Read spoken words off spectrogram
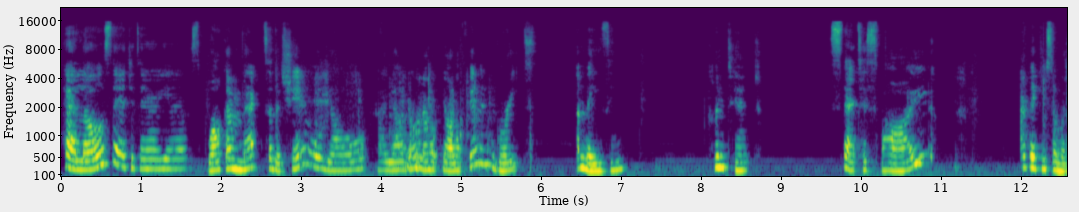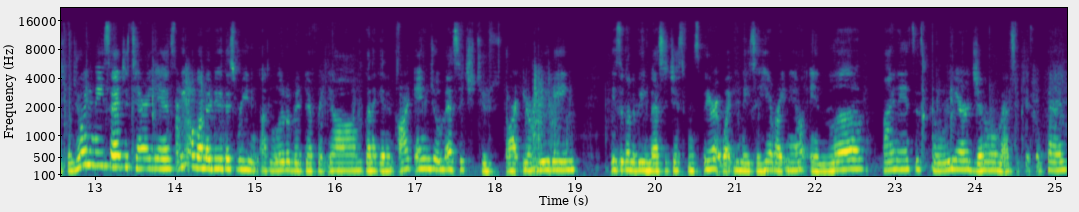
Hello Sagittarius, welcome back to the channel y'all. How y'all doing? I hope y'all are feeling great, amazing, content, satisfied. I thank you so much for joining me Sagittarius. We are going to do this reading a little bit different y'all. I'm going to get an archangel message to start your reading. These are going to be messages from spirit, what you need to hear right now in love, finances, career, general messages, okay?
